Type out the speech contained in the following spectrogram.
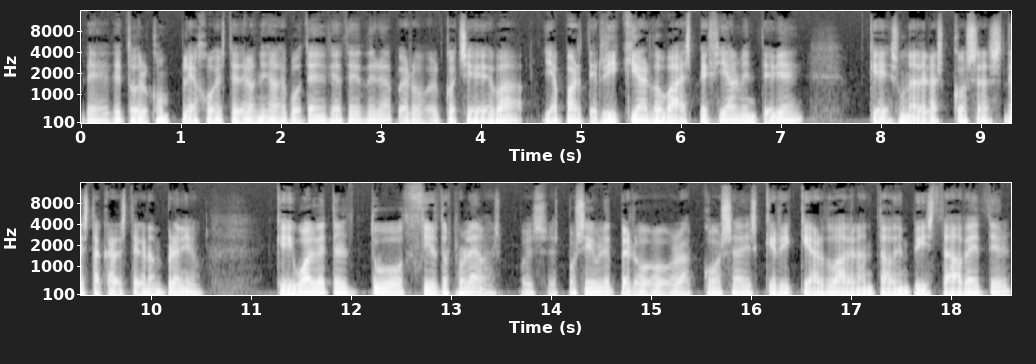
de, de, todo el complejo este de la unidad de potencia, etcétera, pero el coche va, y aparte Ricciardo va especialmente bien, que es una de las cosas destacar este gran premio Que igual Vettel tuvo ciertos problemas, pues es posible, pero la cosa es que Ricciardo ha adelantado en pista a Vettel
